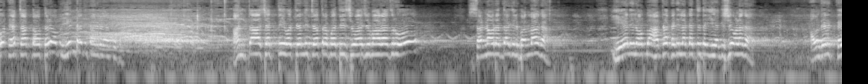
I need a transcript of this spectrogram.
ಓಟ್ ಹೆಚ್ಚಾಗ್ತಾವ ಅಂತೇಳಿ ಒಬ್ರು ಎಂಟು ಅಧಿಕಾರಿಗಳು ಹಾಕಿದ್ರು ಅಂತ ಶಕ್ತಿ ಇವತ್ತೆಲ್ಲಿ ಛತ್ರಪತಿ ಶಿವಾಜಿ ಮಹಾರಾಜರು ಸಣ್ಣವರಿದ್ದಾಗ ಇಲ್ಲಿ ಬಂದಾಗ ಏನಿಲ್ಲ, ಒಬ್ಬ ಹಕ್ಕ ಕಡಿಲಕತ್ತಿದ್ದ ಈ ಅಗಸಿ ಒಳಗ ಅವನೇನು ಕೈ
